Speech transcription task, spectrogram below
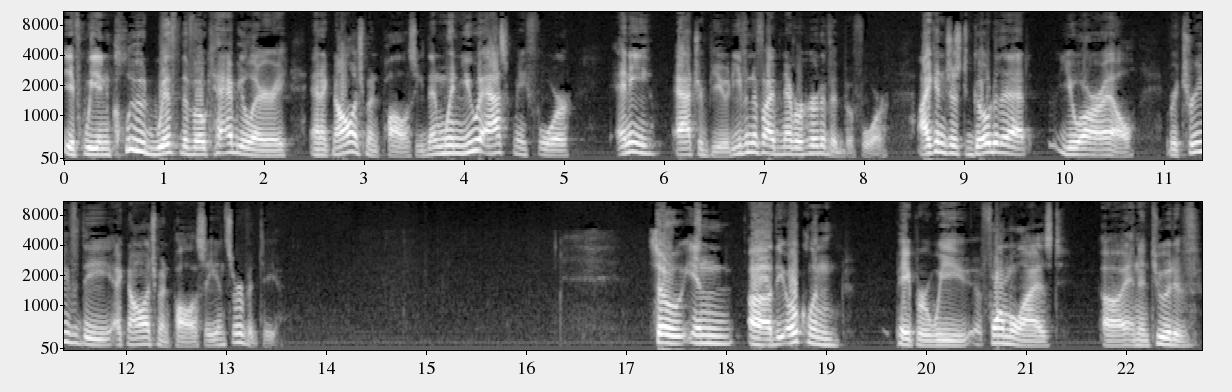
if we include with the vocabulary an acknowledgement policy, then when you ask me for any attribute, even if I've never heard of it before, I can just go to that URL, retrieve the acknowledgement policy, and serve it to you. So in uh, the Oakland paper, we formalized uh, an intuitive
